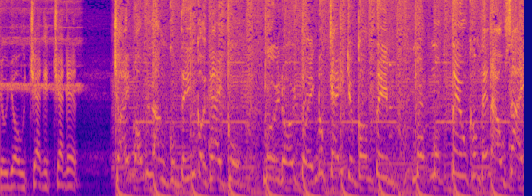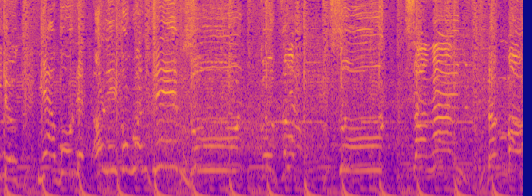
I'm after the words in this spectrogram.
Yo yo check it check it. Trải mẫu lăn cùng tiếng gọi khai cuộc. Mười đội tuyển đốt cháy triệu con tim. Một mục tiêu không thể nào sai được. Nhà vô địch only for one team Sút, cột dọc, sút, sang ngang, đấm bóng,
